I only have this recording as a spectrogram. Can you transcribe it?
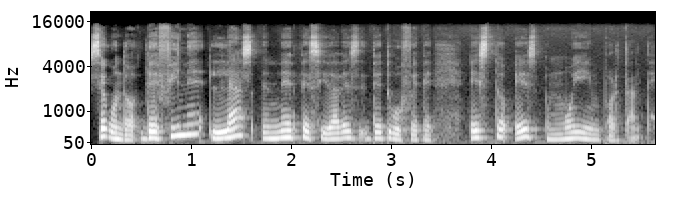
Segundo, define las necesidades de tu bufete. Esto es muy importante.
